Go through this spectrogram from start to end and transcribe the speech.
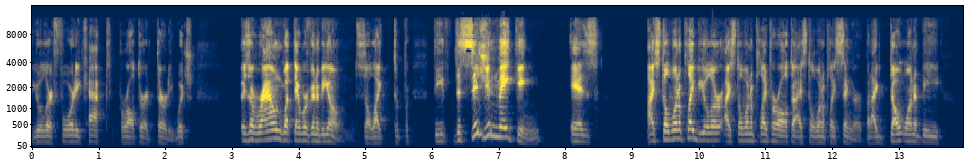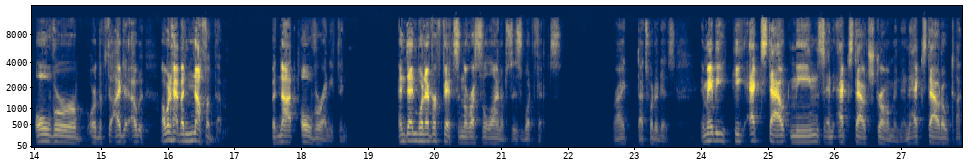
Buehler at 40, capped Peralta at 30, which is around what they were going to be owned. So like the, the decision making is I still want to play Buehler. I still want to play Peralta, I still want to play Singer, but I don't want to be over or the I, I, I want to have enough of them, but not over anything. And then whatever fits in the rest of the lineups is what fits. Right? That's what it is. And maybe he X'd out Means and X'd out Stroman and X'd out Ohtani.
